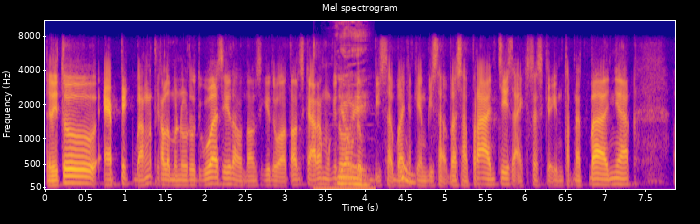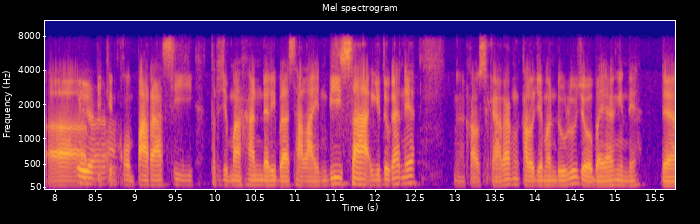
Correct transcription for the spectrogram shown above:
dan itu epic banget kalau menurut gua sih tahun-tahun segitu. Tahun sekarang mungkin orang udah bisa banyak yang bisa bahasa Perancis, akses ke internet banyak, uh, iya. bikin komparasi terjemahan dari bahasa lain bisa gitu kan ya. Nah kalau sekarang kalau zaman dulu coba bayangin ya, ya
